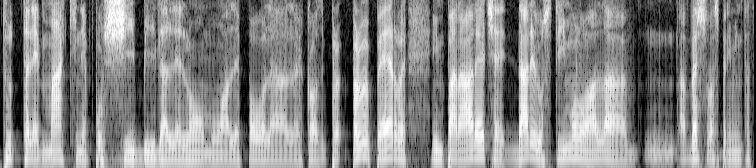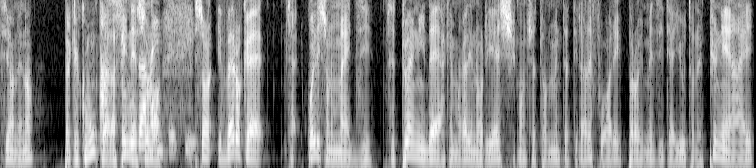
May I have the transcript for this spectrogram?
tutte le macchine possibili, dalle Lomo alle Pola, alle cose, pr- proprio per imparare, cioè dare lo stimolo alla, mm, verso la sperimentazione, no? Perché comunque alla fine sono, sì. sono, È vero che cioè, quelli sono mezzi. Se tu hai un'idea che magari non riesci concettualmente a tirare fuori, però i mezzi ti aiutano e più ne hai,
